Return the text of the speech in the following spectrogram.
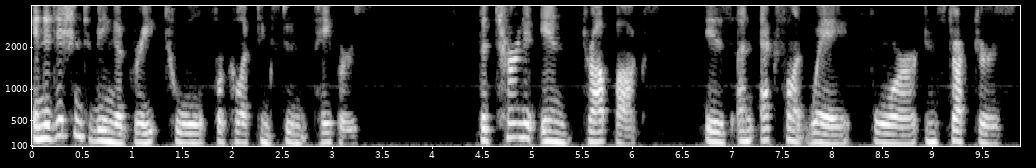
In addition to being a great tool for collecting student papers, the Turnitin Dropbox is an excellent way for instructors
